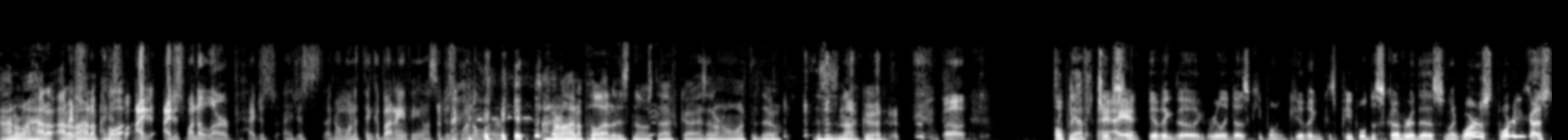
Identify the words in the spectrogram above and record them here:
I don't know how to. I don't know how to I pull. just, I, I just want to LARP. I just I just I don't want to think about anything else. I just want to LARP. I don't know how to pull out of this nosedive, guys. I don't know what to do. This is not good. well, The Open- gift keeps I- I- on giving, though. It really does keep on giving because people discover this and like, what is what are you guys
